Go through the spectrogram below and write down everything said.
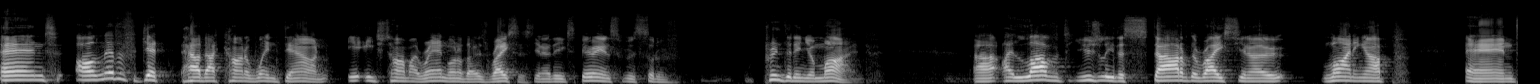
And I'll never forget how that kind of went down each time I ran one of those races. You know, the experience was sort of printed in your mind. Uh, I loved usually the start of the race, you know, lining up, and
